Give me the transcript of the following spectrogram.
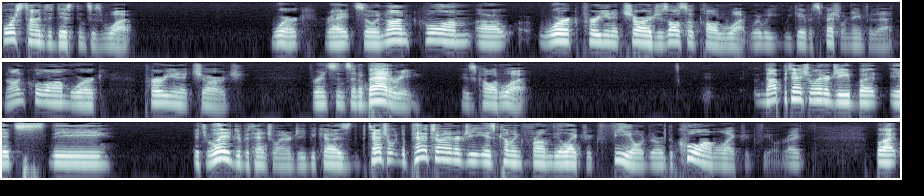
force times the distance is what? Work, right? So a non-Coulomb uh, work per unit charge is also called what? What we, we gave a special name for that. Non-Coulomb work per unit charge. For instance, in a battery is called what? Not potential energy, but it's the it's related to potential energy because the potential the potential energy is coming from the electric field or the Coulomb electric field, right? But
